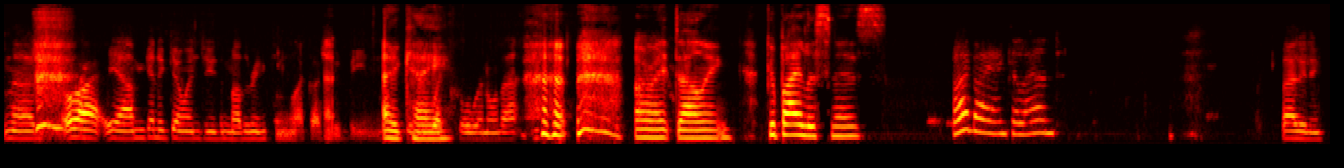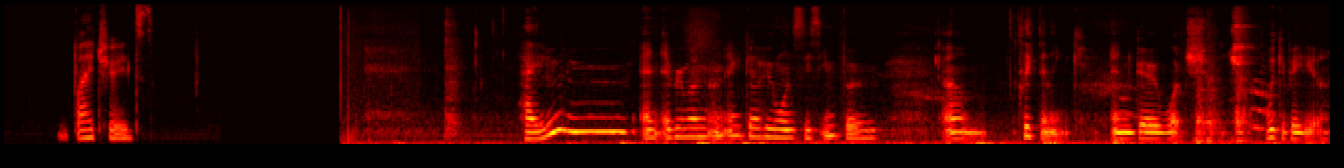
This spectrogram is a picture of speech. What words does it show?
No, all right. Yeah, I'm gonna go and do the mothering thing like I should be. And okay. Cool and all that. All right, darling. Goodbye, listeners. Bye, bye, Anchorland. Bye, Lily. Bye, Trudes. Hey Lulu and everyone on Anchor who wants this info, um, click the link and go watch Wikipedia.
